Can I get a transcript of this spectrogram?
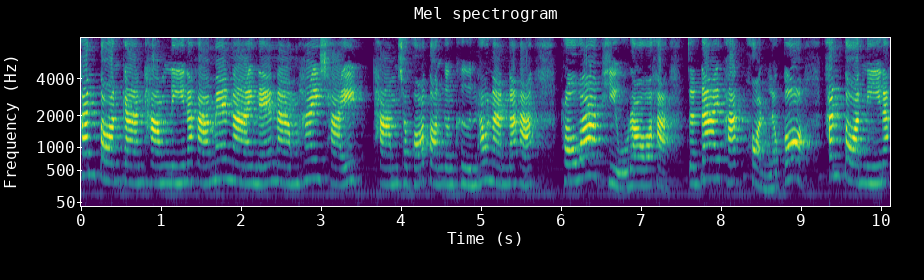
ขั้นตอนการทำนี้นะคะ แม่นายแนะนำให้ใช้ทำเฉพาะตอนกลางคืนเท่านั้นนะคะ เพราะว่าผิวเราอะค่ะ จะได้พักผ่อนแล้วก็ขั้นตอนนี้นะ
